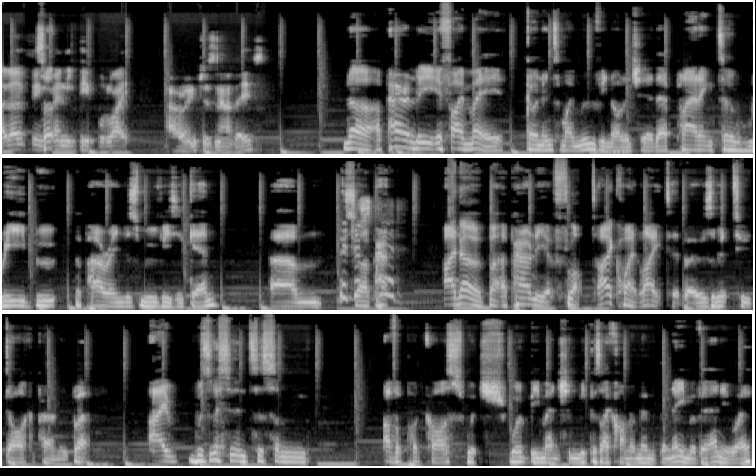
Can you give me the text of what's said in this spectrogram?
I don't think So- many people like Power Rangers nowadays. No, apparently, if I may, going into my movie knowledge here, they're planning to reboot the Power Rangers movies again. Um, They so just appa- did. I know, but apparently it flopped. I quite liked it, but it was a bit too dark, apparently. But I was listening to some other podcasts, which won't be mentioned because I can't remember the name of it anyway.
